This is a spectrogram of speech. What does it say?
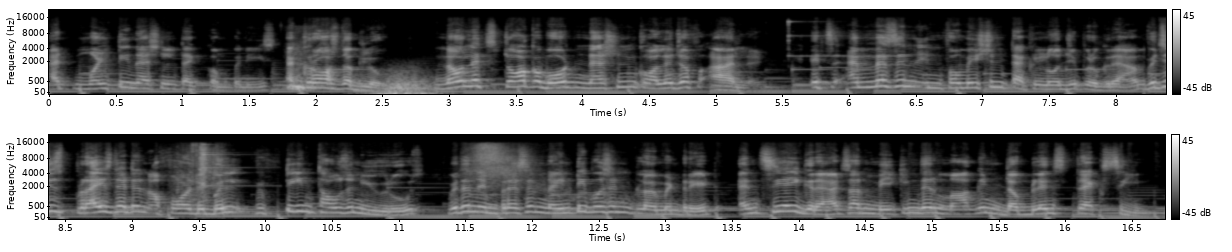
at multinational tech companies across the globe. Now let's talk about National College of Ireland. It's MS in Information Technology program, which is priced at an affordable 15,000 euros with an impressive 90% employment rate. NCI grads are making their mark in Dublin's tech scene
